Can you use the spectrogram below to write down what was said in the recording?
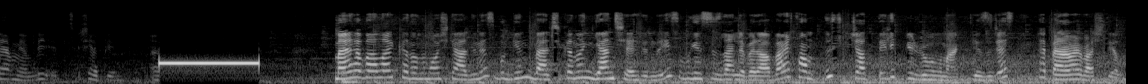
şey yapmıyorum. Bir şey yapayım. Merhabalar kanalıma hoş geldiniz. Bugün Belçika'nın Gent şehrindeyiz. Bugün sizlerle beraber tam 3 caddelik bir Rumeli Market gezeceğiz. Hep beraber başlayalım.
